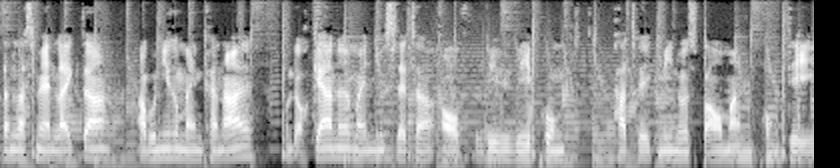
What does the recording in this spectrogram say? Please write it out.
Dann lass mir ein Like da, abonniere meinen Kanal und auch gerne mein Newsletter auf www.patrick-baumann.de.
